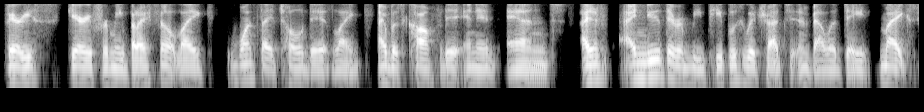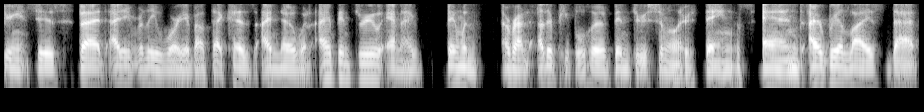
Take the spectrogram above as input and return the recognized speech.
very scary for me but i felt like once i told it like i was confident in it and i i knew there would be people who would try to invalidate my experiences but i didn't really worry about that cuz i know what i've been through and i've been with around other people who have been through similar things and i realized that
